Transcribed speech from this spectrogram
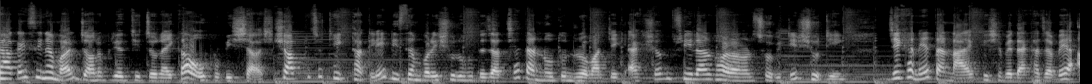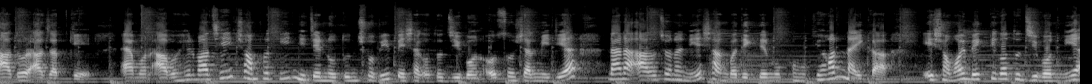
ঢাকাই সিনেমার জনপ্রিয় চিত্রনায়িকা অপু বিশ্বাস। সবকিছু ঠিক থাকলে ডিসেম্বরে শুরু হতে যাচ্ছে তার নতুন রোমান্টিক অ্যাকশন থ্রিলার ঘরানোর ছবিটির শুটিং, যেখানে তার নায়ক হিসেবে দেখা যাবে আদর আজাদকে। এমন আবহের মাঝেই সম্প্রতি নিজের নতুন ছবি, পেশাগত জীবন ও সোশ্যাল মিডিয়া নানা আলোচনা নিয়ে সাংবাদিকদের মুখোমুখি হন নায়িকা। এ সময় ব্যক্তিগত জীবন নিয়ে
